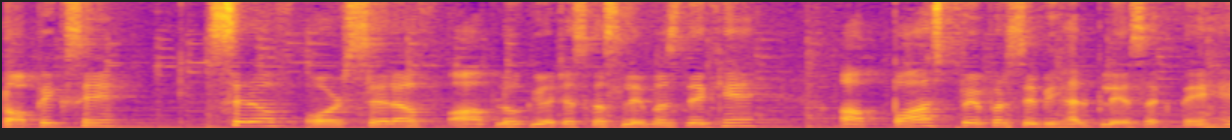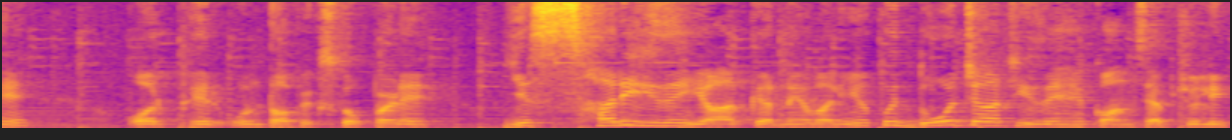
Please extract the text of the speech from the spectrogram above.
टॉपिक्स हैं। सिर्फ़ और सिर्फ़ आप लोग यूएचएस का सिलेबस देखें, आप पास्ट पेपर से भी हेल्प ले सकते हैं और फिर उन टॉपिक्स को पढ़ें। ये सारी चीज़ें याद करने वाली हैं। कोई दो चार चीज़ें हैं कॉन्सेप्चुअली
